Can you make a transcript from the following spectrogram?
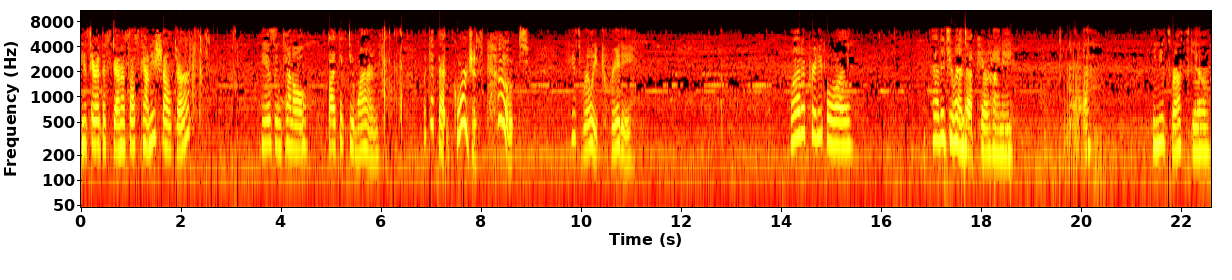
He's here at the Stanislaus County Shelter. He is in kennel 551. Look at that gorgeous coat. He's really pretty. What a pretty boy. How did you end up here, honey? Aw. He needs rescue.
